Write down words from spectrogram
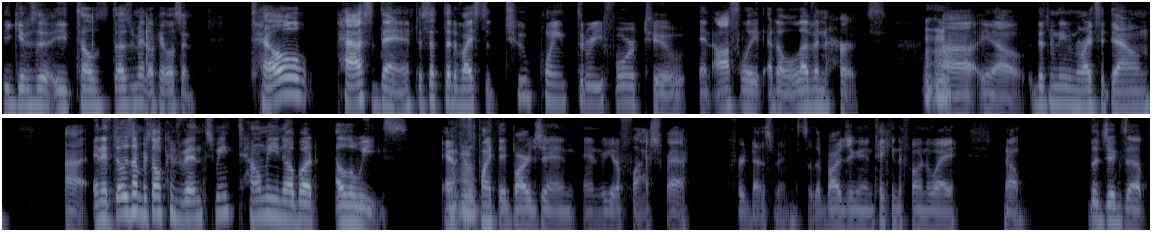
he gives it. He tells Desmond, okay, listen, tell past Dan to set the device to two point three four two and oscillate at eleven hertz. Mhm. Uh, you know, Desmond even writes it down. Uh, and if those numbers don't convince me, tell me you know about Eloise. And at this point, they barge in, and we get a flashback for Desmond. So they're barging in, taking the phone away. No, the jig's up.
